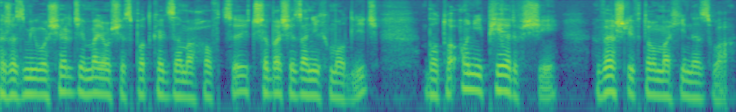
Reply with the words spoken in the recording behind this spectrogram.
że z miłosierdziem mają się spotkać zamachowcy i trzeba się za nich modlić, bo to oni pierwsi weszli w tą machinę zła.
